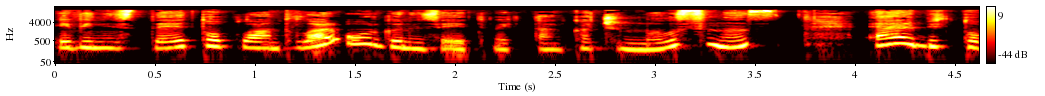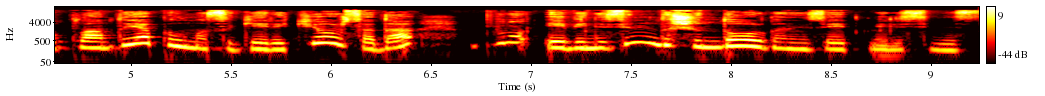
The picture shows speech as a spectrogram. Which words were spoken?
evinizde toplantılar organize etmekten kaçınmalısınız. Eğer bir toplantı yapılması gerekiyorsa da bunu evinizin dışında organize etmelisiniz.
